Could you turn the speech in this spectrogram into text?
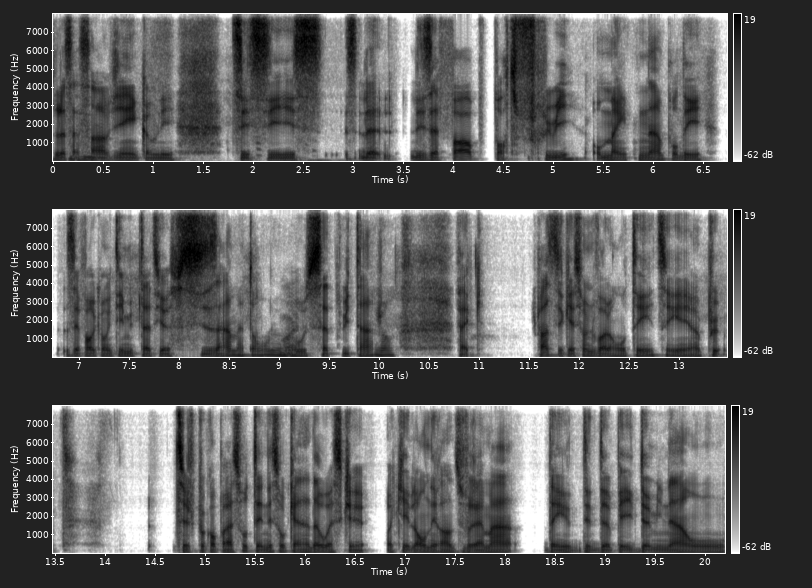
là, ça mm-hmm. s'en vient comme les les efforts portent fruit maintenant pour des efforts qui ont été mis peut-être il y a 6 ans mettons ou 7 8 ans genre fait que je pense que c'est question de volonté, tu sais, un peu. Tu sais, je peux comparer ça au tennis au Canada où est-ce que, OK, là, on est rendu vraiment des, pays dominants au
